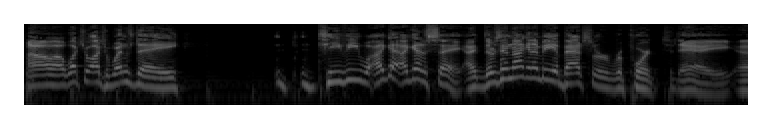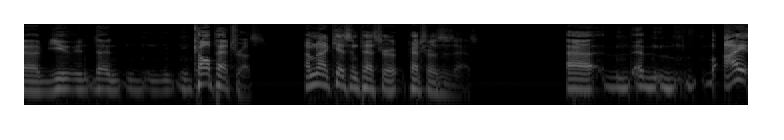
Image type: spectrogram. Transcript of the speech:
Uh, what you watch Wednesday? TV. I got. I got to say, I, there's not going to be a Bachelor report today. Uh, you call Petros. I'm not kissing Petro, Petros's ass. Uh, I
